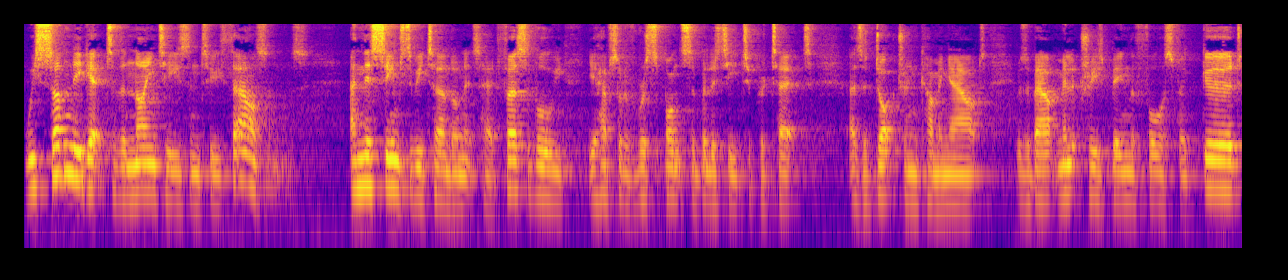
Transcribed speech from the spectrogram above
We suddenly get to the 90s and 2000s, and this seems to be turned on its head. First of all, you have sort of responsibility to protect as a doctrine coming out. It was about militaries being the force for good.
